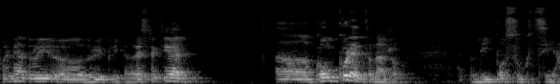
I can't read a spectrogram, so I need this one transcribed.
Poďme na druhý, uh, druhý príklad, respektíve uh, konkurenta nášho. Liposukcia.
